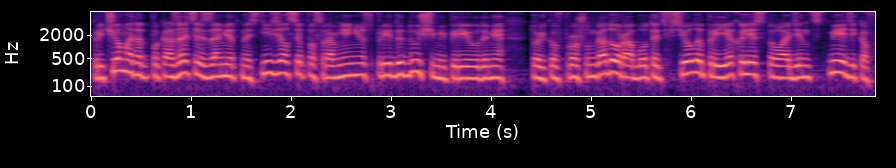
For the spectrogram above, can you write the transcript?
Причем этот показатель заметно снизился по сравнению с предыдущими периодами. Только в прошлом году работать в селы приехали 111 медиков.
